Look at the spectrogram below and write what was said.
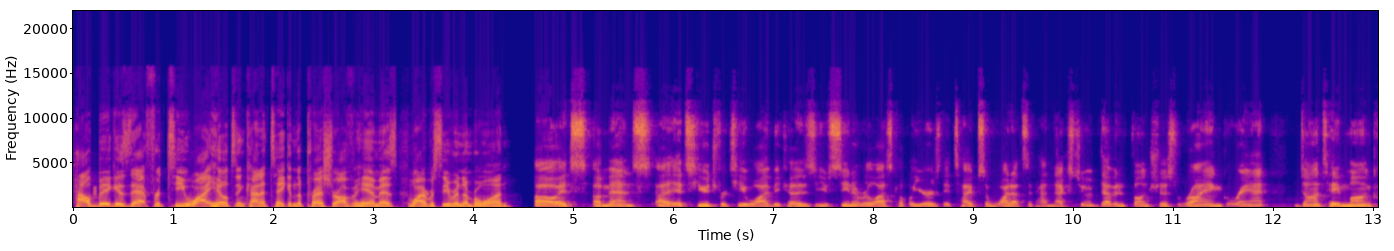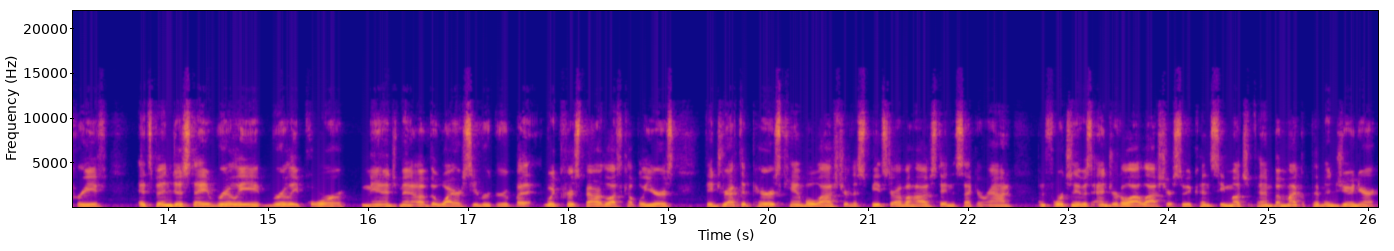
How big is that for T.Y. Hilton, kind of taking the pressure off of him as wide receiver number one? Oh, it's immense. Uh, it's huge for Ty because you've seen over the last couple years the types of wideouts they've had next to him: Devin Funchess, Ryan Grant, Donte Moncrief it's been just a really, really poor management of the wide receiver group. But with Chris Ballard the last couple years, they drafted Parris Campbell last year, the speedster of Ohio State in the second round. Unfortunately, he was injured a lot last year, so we couldn't see much of him. But Michael Pittman Jr.,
